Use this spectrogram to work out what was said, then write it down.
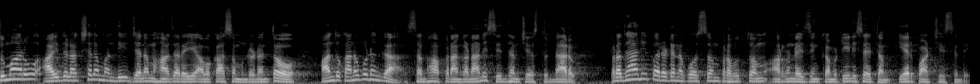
సుమారు ఐదు లక్షల మంది జనం హాజరయ్యే అవకాశం ఉండడంతో అందుకు అనుగుణంగా సభా ప్రాంగణాన్ని సిద్ధం చేస్తున్నారు. ప్రధాని పర్యటన కోసం ప్రభుత్వం ఆర్గనైజింగ్ కమిటీని సైతం ఏర్పాటు చేసింది.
